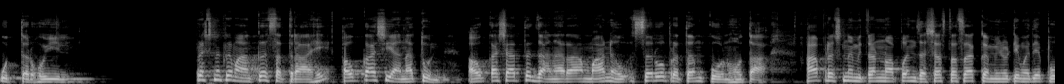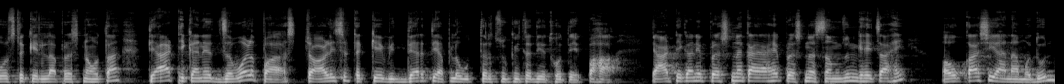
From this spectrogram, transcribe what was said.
उत्तर होईल. प्रश्न क्रमांक सतरा आहे अवकाशयानातून अवकाशात जाणारा मानव सर्वप्रथम कोण होता? हा प्रश्न मित्रांनो आपण जशाच तसा कम्युनिटीमध्ये पोस्ट केलेला प्रश्न होता. त्या ठिकाणी जवळपास चाळीस टक्के विद्यार्थी आपलं उत्तर चुकीचं देत होते. पहा त्या ठिकाणी प्रश्न काय आहे? प्रश्न समजून घ्यायचा आहे. अवकाशयानामधून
